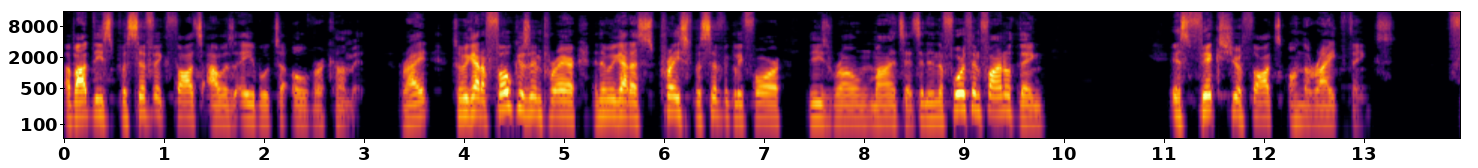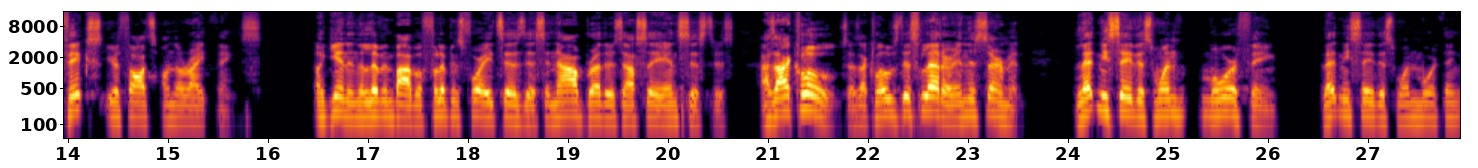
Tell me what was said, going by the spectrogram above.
about these specific thoughts, I was able to overcome it. Right? So we got to focus in prayer and then we got to pray specifically for these wrong mindsets. And then the fourth and final thing is fix your thoughts on the right things. Fix your thoughts on the right things. Again, in the Living Bible, Philippians 4 8 says this, And now, brothers, I'll say, and sisters, as I close, as I close this letter in this sermon, let me say this one more thing. Let me say this one more thing.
